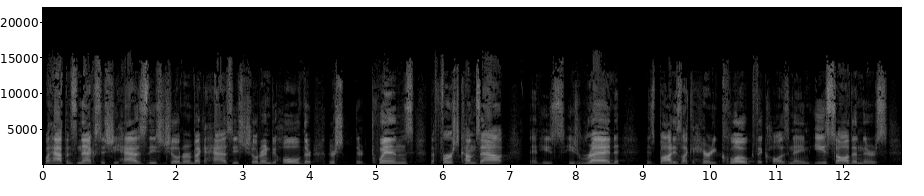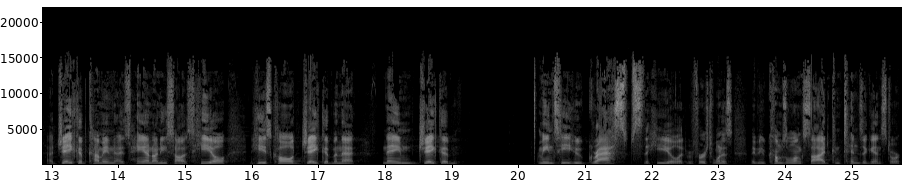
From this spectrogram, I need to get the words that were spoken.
what happens next is she has these children. Rebecca has these children, and behold, they're, they're, they're twins. The first comes out, and he's, he's red. His body's like a hairy cloak. They call his name Esau. Then there's uh, Jacob coming, his hand on Esau's heel. He's called Jacob, and that name, Jacob, means he who grasps the heel. It refers to one as maybe who comes alongside, contends against, or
